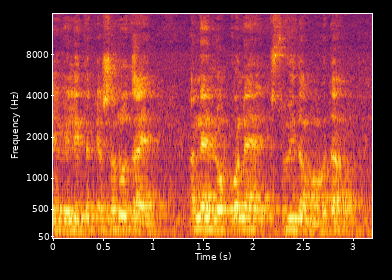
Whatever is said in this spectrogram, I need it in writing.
એ વહેલી તકે શરૂ થાય અને લોકોને સુવિધામાં વધારો થાય.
